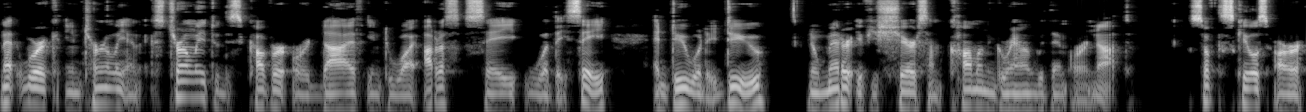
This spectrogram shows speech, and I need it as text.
Network internally and externally to discover or dive into why others say what they say and do what they do, no matter if you share some common ground with them or not. Soft skills are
